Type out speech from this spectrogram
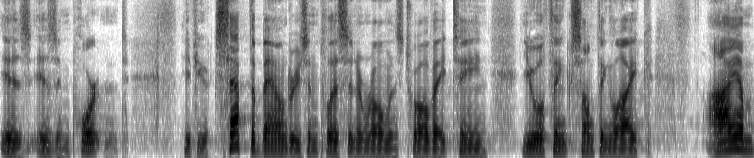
is, is important. If you accept the boundaries implicit in Romans 12 18, you will think something like, I am,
